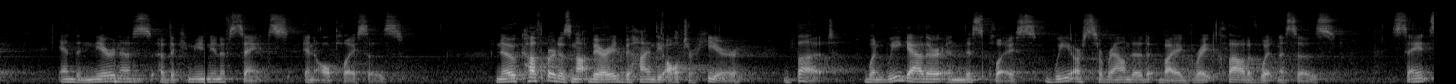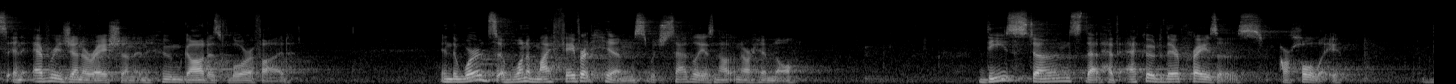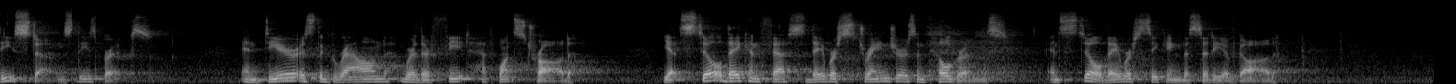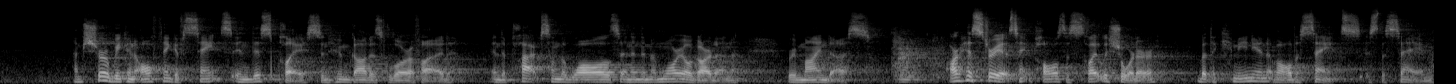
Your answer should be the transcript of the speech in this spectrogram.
and the nearness of the communion of saints in all places. No, Cuthbert is not buried behind the altar here, but when we gather in this place, we are surrounded by a great cloud of witnesses, saints in every generation in whom God is glorified. In the words of one of my favorite hymns, which sadly is not in our hymnal, these stones that have echoed their praises are holy. These stones, these bricks. And dear is the ground where their feet hath once trod. Yet still they confess they were strangers and pilgrims, and still they were seeking the city of God. I'm sure we can all think of saints in this place in whom God is glorified, and the plaques on the walls and in the memorial garden remind us. Our history at St. Paul's is slightly shorter, but the communion of all the saints is the same.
